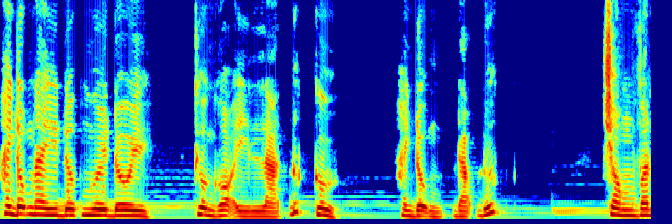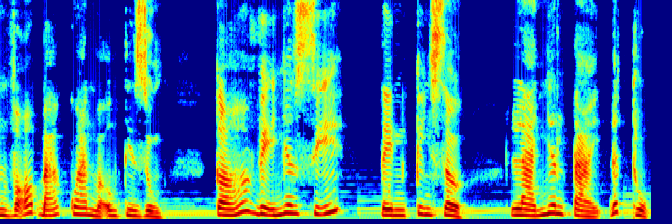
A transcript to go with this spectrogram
Hành động này được người đời thường gọi là đức cử, hành động đạo đức. Trong văn võ bá quan mà ông tin dùng, có vị nhân sĩ tên Kinh Sở là nhân tài đất thục,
